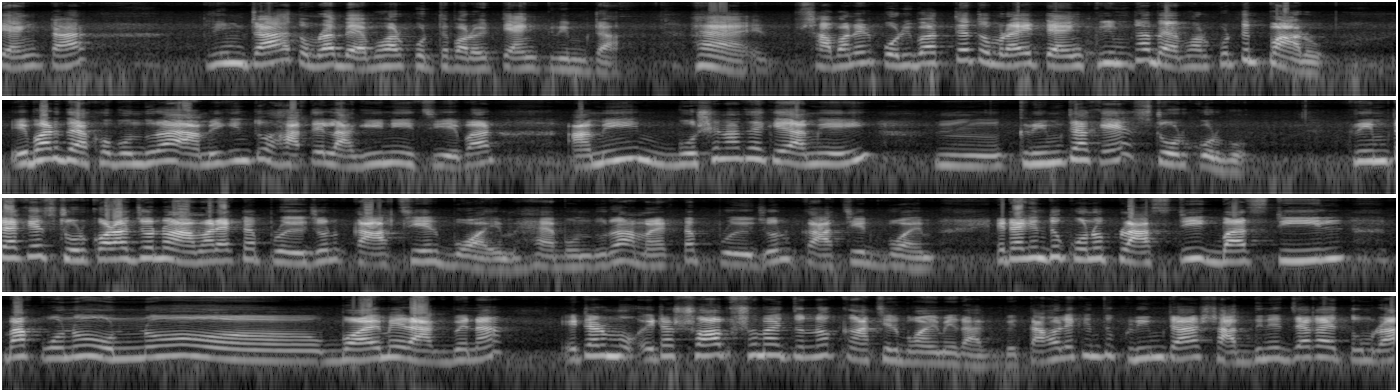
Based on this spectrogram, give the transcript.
ট্যাঙ্কটার ক্রিমটা তোমরা ব্যবহার করতে পারো, এই ট্যাঙ্ক ক্রিমটা। হ্যাঁ সাবানের পরিবর্তে তোমরা এই ট্যাঙ্ক ক্রিমটা ব্যবহার করতে পারো। এবার দেখো বন্ধুরা, আমি কিন্তু হাতে লাগিয়ে নিয়েছি, এবার আমি বসে না থেকে আমি এই ক্রিমটাকে স্টোর করব। ক্রিমটাকে স্টোর করার জন্য আমার একটা প্রয়োজন কাচের বয়ম। হ্যাঁ বন্ধুরা, আমার একটা প্রয়োজন কাচের বয়ম। এটা কিন্তু কোনো প্লাস্টিক বা স্টিল বা কোনো অন্য বয়মে রাখবে না। এটার এটা সব সময়ের জন্য কাঁচের বয়মে রাখবে। তাহলে কিন্তু ক্রিমটা সাত দিনের জায়গায় তোমরা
